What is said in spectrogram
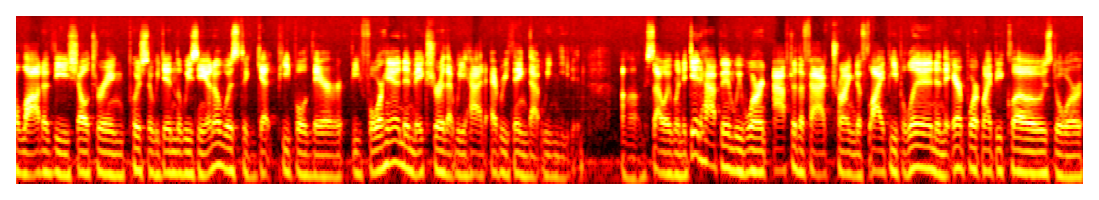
a lot of the sheltering push that we did in Louisiana was to get people there beforehand and make sure that we had everything that we needed. Um, so that way, when it did happen, we weren't after the fact trying to fly people in and the airport might be closed or,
